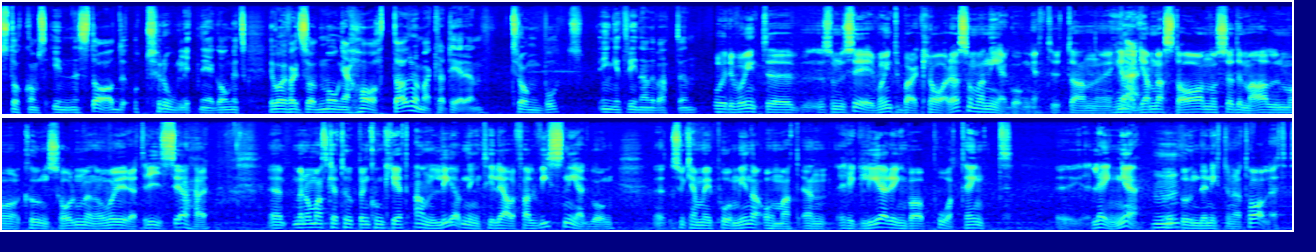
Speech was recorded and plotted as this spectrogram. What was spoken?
Stockholms innerstad otroligt nedgånget. Det var ju faktiskt så att många hatade de här kvarteren. Trångbott, inget rinnande vatten. Och det var ju inte, som du säger, det var inte bara Klara som var nedgånget utan hela Nej. Gamla stan och Södermalm och Kungsholmen, de var ju rätt risiga här. Eh, men om man ska ta upp en konkret anledning till i alla fall viss nedgång eh, så kan man ju påminna om att en reglering var påtänkt eh, länge mm. under 1900-talet.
